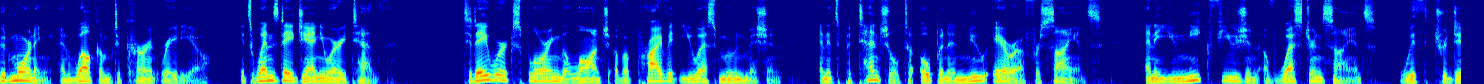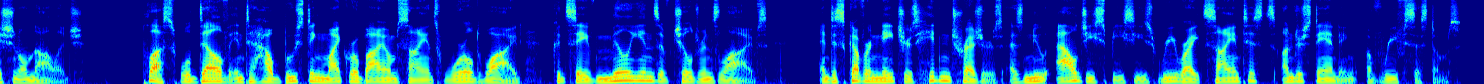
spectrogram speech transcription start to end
Good morning and welcome to Current Radio. It's Wednesday, January 10th. Today we're exploring the launch of a private U.S. moon mission and its potential to open a new era for science and a unique fusion of Western science with traditional knowledge. Plus, we'll delve into how boosting microbiome science worldwide could save millions of children's lives and discover nature's hidden treasures as new algae species rewrite scientists' understanding of reef systems.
